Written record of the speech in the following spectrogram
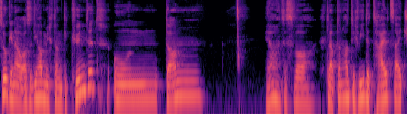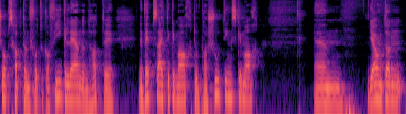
So genau, also die haben mich dann gekündigt und dann, ja, das war, ich glaube, dann hatte ich wieder Teilzeitjobs, ich habe dann Fotografie gelernt und hatte eine Webseite gemacht und ein paar Shootings gemacht. Ähm, ja, und dann,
